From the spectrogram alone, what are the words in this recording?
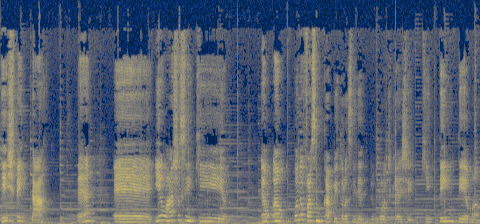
respeitar, né? É, e eu acho assim que é, é, quando eu faço um capítulo assim do podcast que tem um tema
